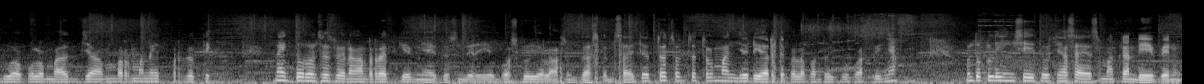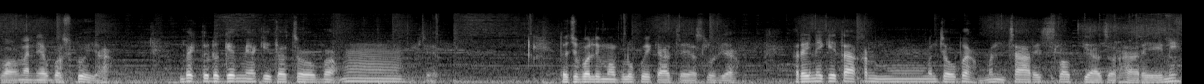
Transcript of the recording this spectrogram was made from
24 jam per menit per detik. Naik turun sesuai dengan red gamenya itu sendiri ya bosku. Ya langsung gaskan saja. Cocok-cocok manja di RTP 8000 pastinya. Untuk link situsnya saya sematkan di pin komen ya bosku ya. Back to the game ya kita coba. Hmm, coba 50 quick aja ya seluruh ya. Hari ini kita akan mencoba mencari slot gacor hari ini.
